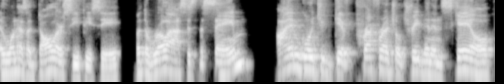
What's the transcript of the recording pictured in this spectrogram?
and one has a dollar CPC, but the ROAS is the same. I am going to give preferential treatment and scale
